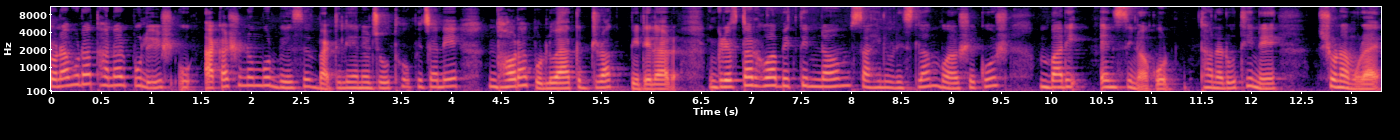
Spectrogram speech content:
সোনামুড়া থানার পুলিশ ও একাশি নম্বর বিএসএফ ব্যাটালিয়নের যৌথ অভিযানে ধরা পড়ল এক ড্রাগ পেডেলার গ্রেফতার হওয়া ব্যক্তির নাম শাহিনুর ইসলাম, বয়স একুশ, বাড়ি এনসিনগর থানার অধীনে সোনামুড়ায়।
